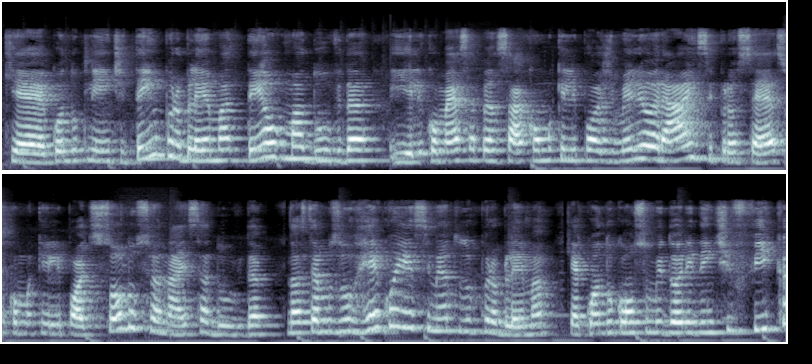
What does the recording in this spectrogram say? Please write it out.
que é quando o cliente tem um problema, tem alguma dúvida e ele começa a pensar como que ele pode melhorar esse processo, como que ele pode solucionar essa dúvida. Nós temos o reconhecimento do problema, que é quando o consumidor identifica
